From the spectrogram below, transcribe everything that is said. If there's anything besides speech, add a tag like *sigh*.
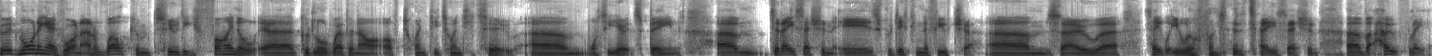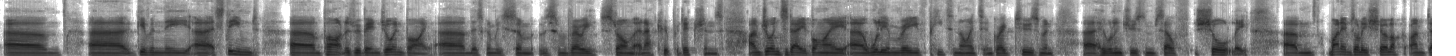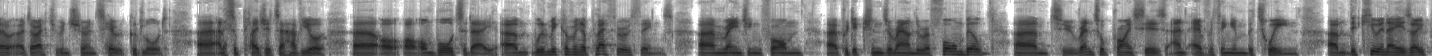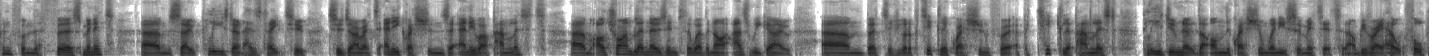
Good morning, everyone, and welcome to the final uh, Goodlord webinar of 2022. Um, what a year it's been. Um, today's session is predicting the future. Um, so uh, take what you will *laughs* from today's session, uh, but hopefully, um, uh, given the uh, esteemed um, partners we've been joined by, um, there's going to be some some very strong and accurate predictions. I'm joined today by uh, William Reeve, Peter Knight, and Greg Tsuman, who will introduce themselves shortly. my name is Ollie Sherlock. I'm Di- Director of Insurance here at Goodlord. Uh, and it's a pleasure to have you uh, on board today. Um, we're going to be covering a plethora of things, um, ranging from uh, predictions around the reform bill um, to rental prices and everything in between. Um, the Q and A is open from the first minute, um, so please don't hesitate to to direct any questions at any of our panelists. Um, I'll try and blend those into the webinar as we go. but if you've got a particular question for a particular panelist, please do note that on the question when you submit it. That would be very helpful.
